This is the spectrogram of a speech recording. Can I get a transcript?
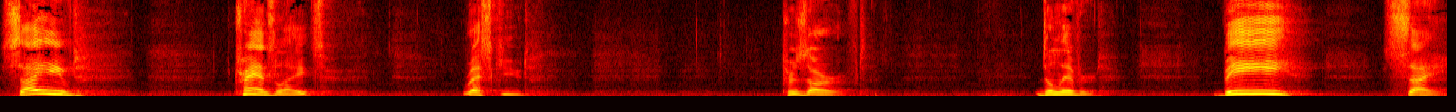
Saved translates rescued, preserved, delivered. Be saved.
